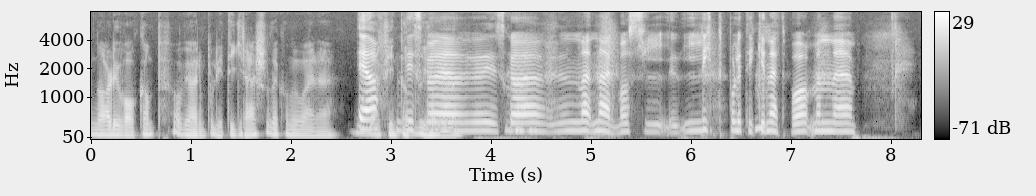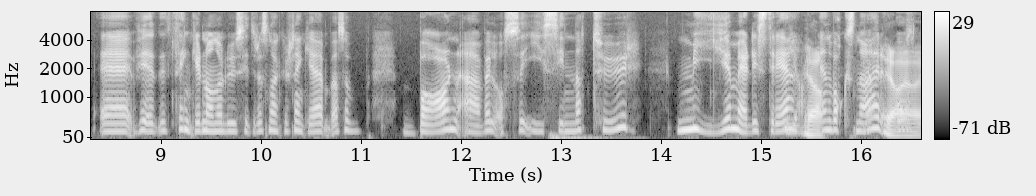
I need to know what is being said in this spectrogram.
Nå er det jo valgkamp, og vi har en politiker her, så det kan jo være Ja, fint at vi skal, vi skal nærme oss litt politikken etterpå, men jeg tenker nå når du sitter og snakker, så tenker jeg altså barn er vel også i sin natur mye mer distré Ja. enn voksne er, Ja, ja, ja. og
